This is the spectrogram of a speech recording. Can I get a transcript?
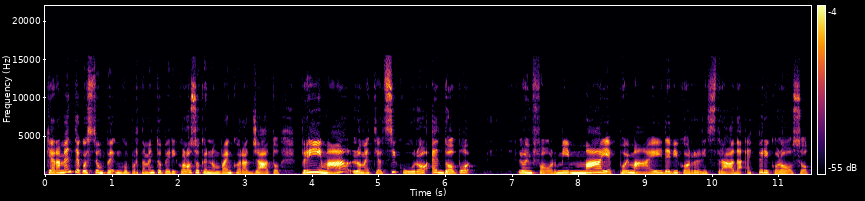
chiaramente questo è un, pe- un, comportamento pericoloso che non va incoraggiato. Prima lo metti al sicuro e dopo lo informi, mai e poi mai devi correre in strada, è pericoloso.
